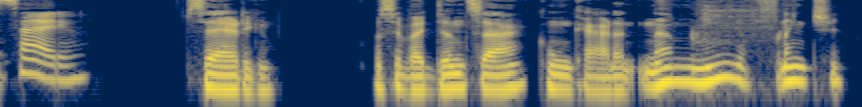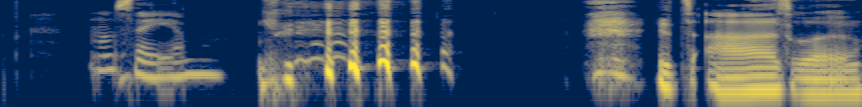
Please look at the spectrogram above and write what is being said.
Sério. Sério. Você vai dançar com um cara na minha frente. Não sei, amor. it's Oslo.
